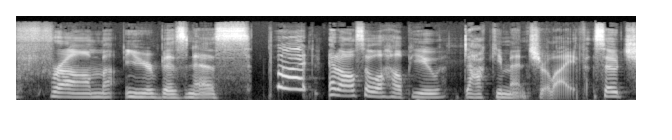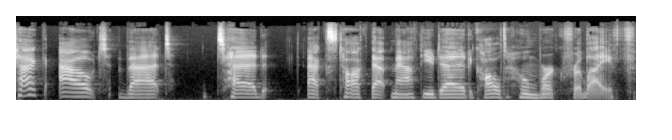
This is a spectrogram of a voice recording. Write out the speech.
from your business, but it also will help you document your life. So, check out that TEDx talk that Matthew did called Homework for Life.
